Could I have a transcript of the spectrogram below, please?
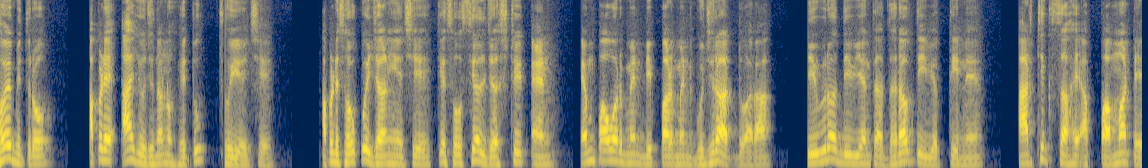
હવે મિત્રો, આપણે આ યોજનાનો હેતુ જોઈએ છીએ આપણે સૌ કોઈ જાણીએ છીએ કે social justice and empowerment department Gujarat દ્વારા તીવ્ર દિવ્યાંગતા ધરાવતી વ્યક્તિને આર્થિક સહાય આપવા માટે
